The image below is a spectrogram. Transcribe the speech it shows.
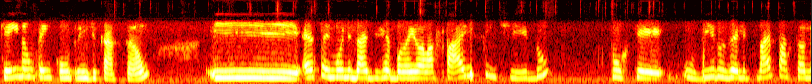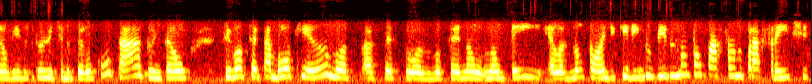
quem não tem contraindicação. E essa imunidade de rebanho ela faz sentido porque o vírus ele vai passando, é um vírus transmitido pelo contato, então se você está bloqueando as, as, pessoas, você não, não tem, elas não estão adquirindo o vírus, não estão passando para frente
